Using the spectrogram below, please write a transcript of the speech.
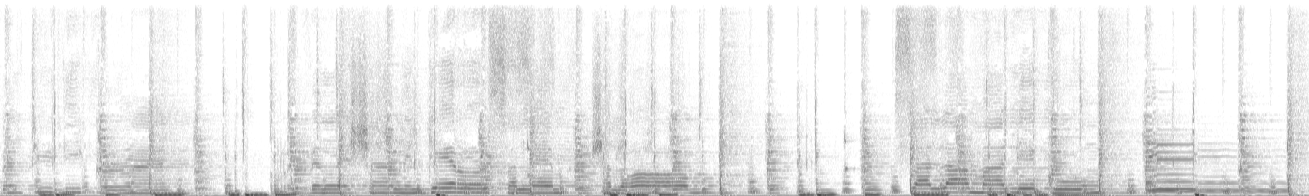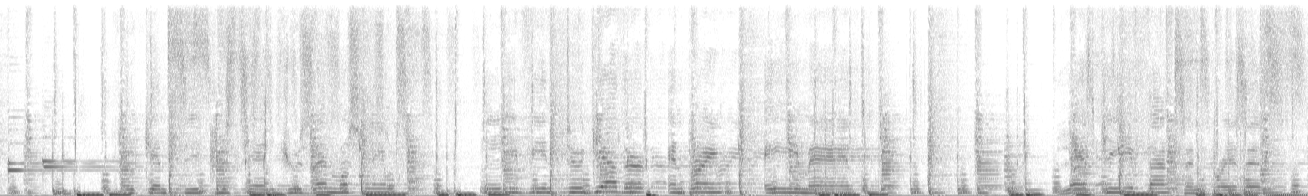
Bible to the Quran. Revelation in Jerusalem. Shalom. Salam alaikum. You can see Christian, Jews, and Muslims living together and praying. Amen. Let's give thanks and praises.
